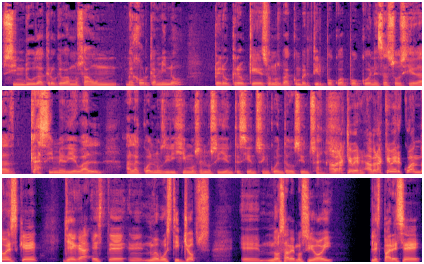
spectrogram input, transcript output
sin duda creo que vamos a un mejor camino, pero creo que eso nos va a convertir poco a poco en esa sociedad casi medieval a la cual nos dirigimos en los siguientes 150, 200 años. Habrá que ver, habrá que ver cuándo es que llega este eh, nuevo Steve Jobs. Eh, no sabemos si hoy les parece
